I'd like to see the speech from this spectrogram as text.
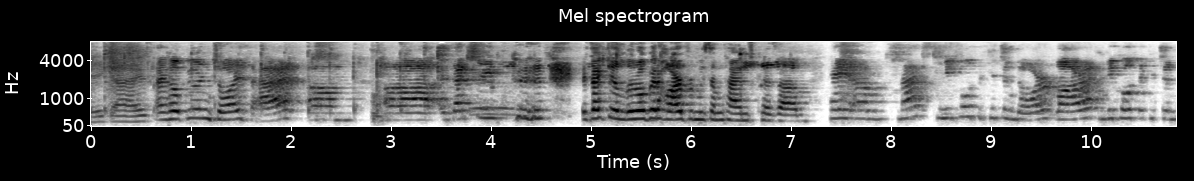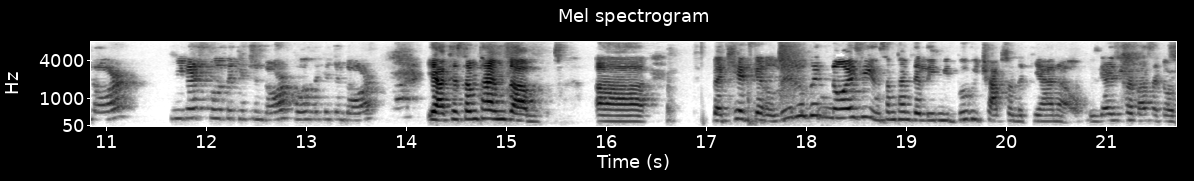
Okay, guys. I hope you enjoyed that. Um, uh, it's actually it's actually a little bit hard for me sometimes because um, hey, um, Max, can you close the kitchen door? Laura, can you close the kitchen door? Can you guys close the kitchen door? Close the kitchen door. Yeah, because sometimes um, uh, the kids get a little bit noisy, and sometimes they leave me booby traps on the piano. You guys heard last night there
